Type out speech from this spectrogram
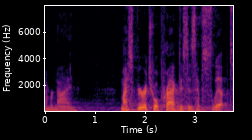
Number nine, my spiritual practices have slipped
